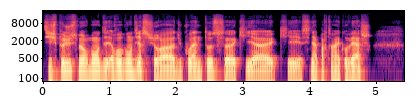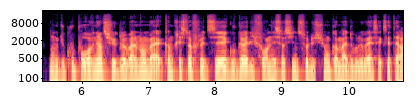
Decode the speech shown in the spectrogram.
Si je peux juste me rebondir, sur du coup Antos qui, qui est aussi appartenant avec OVH. Donc du coup, pour revenir dessus, globalement, bah, comme Christophe le disait, Google, ils fournissent aussi une solution comme AWS, etc.,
